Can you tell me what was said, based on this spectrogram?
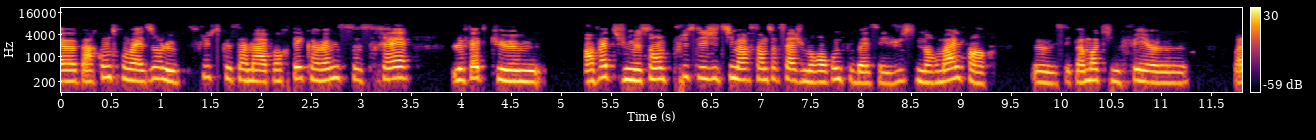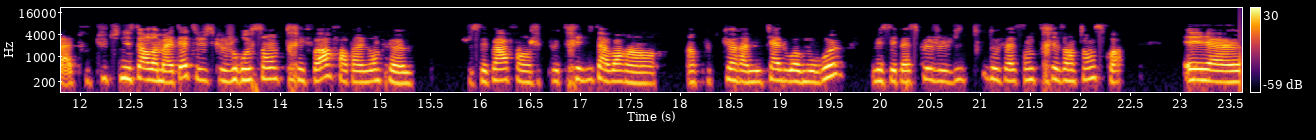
Euh, par contre, on va dire le plus que ça m'a apporté quand même, ce serait le fait que, en fait, je me sens plus légitime à ressentir ça. Je me rends compte que bah, c'est juste normal. Enfin, euh, c'est pas moi qui me fais, euh, voilà, toute une histoire dans ma tête. C'est juste que je ressens très fort. Enfin, par exemple, je sais pas, enfin, je peux très vite avoir un, un coup de cœur amical ou amoureux, mais c'est parce que je vis tout de façon très intense, quoi. Et euh,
